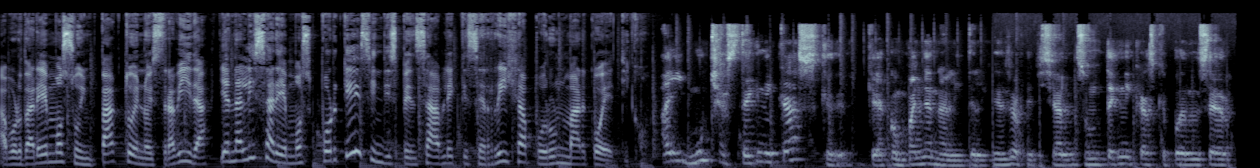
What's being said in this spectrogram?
Abordaremos su impacto en nuestra vida y analizaremos por qué es indispensable que se rija por un marco ético. Hay muchas técnicas que, acompañan a la inteligencia artificial. Son técnicas que pueden ser,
